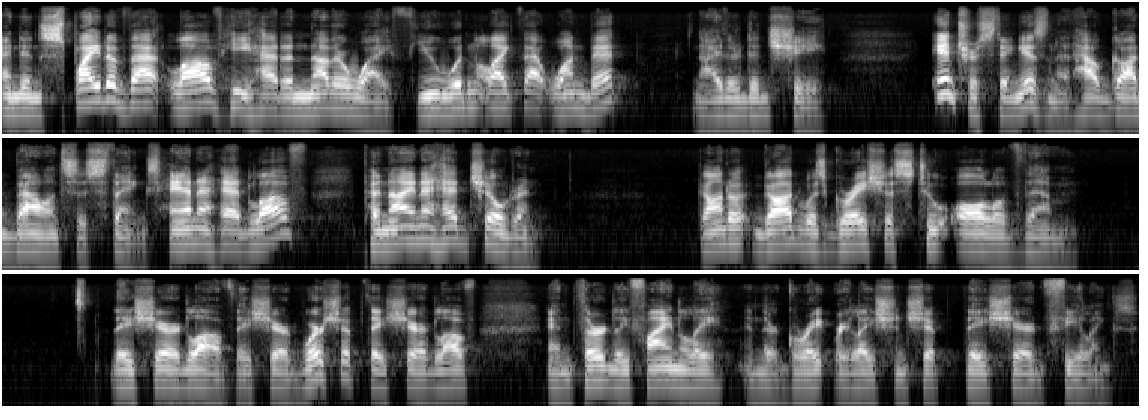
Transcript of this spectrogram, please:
and in spite of that love, he had another wife. You wouldn't like that one bit? Neither did she. Interesting, isn't it, how God balances things? Hannah had love, Peninnah had children. God, God was gracious to all of them. They shared love, they shared worship, they shared love, and thirdly, finally, in their great relationship, they shared feelings.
